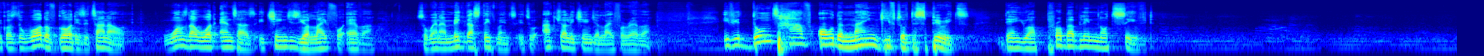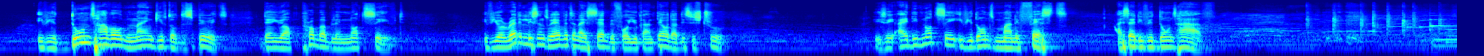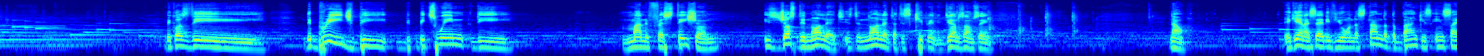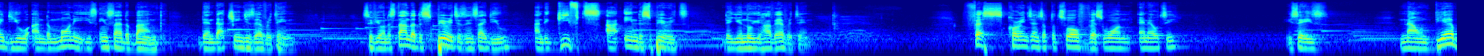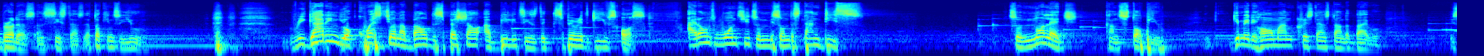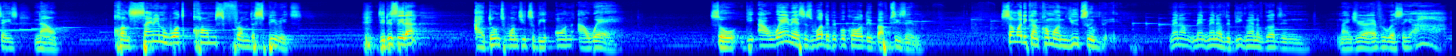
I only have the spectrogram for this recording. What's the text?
Because the word of God is eternal. Once that word enters, it changes your life forever. So when I make that statement, it will actually change your life forever. If you don't have all the nine gifts of the Spirit, then you are probably not saved. If you don't have all the nine gifts of the Spirit, then you are probably not saved. If you already listened to everything I said before, you can tell that this is true. You see, I did not say if you don't manifest, I said if you don't have. Because the, the bridge be, be between the manifestation is just the knowledge. It's the knowledge that is keeping it. Do you understand what I'm saying? Now, again, I said if you understand that the bank is inside you and the money is inside the bank, then that changes everything. So if you understand that the spirit is inside you and the gifts are in the spirit, then you know you have everything. First Corinthians chapter 12, verse 1, NLT. He says, Now, dear brothers and sisters, they're talking to you. Regarding your question about the special abilities the Spirit gives us, I don't want you to misunderstand this. So, knowledge can stop you. Give me the Holman Christian Standard Bible. He says, Now, concerning what comes from the Spirit, did you see that? I don't want you to be unaware. So the awareness is what the people call the baptism. Somebody can come on YouTube. Many of, many of the big men of God in Nigeria, everywhere, say, Ah,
